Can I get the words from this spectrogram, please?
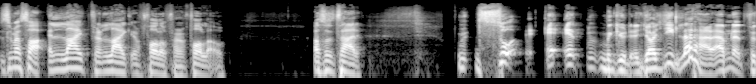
som jag sa, en like för en like, en follow för en follow. Alltså så här. Så, eh, eh, men gud, jag gillar det här ämnet. För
